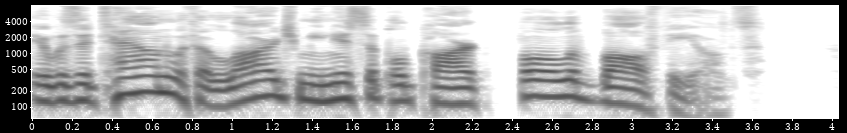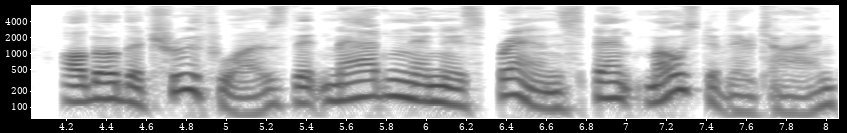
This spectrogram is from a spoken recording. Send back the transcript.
it was a town with a large municipal park full of ball fields although the truth was that Madden and his friends spent most of their time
